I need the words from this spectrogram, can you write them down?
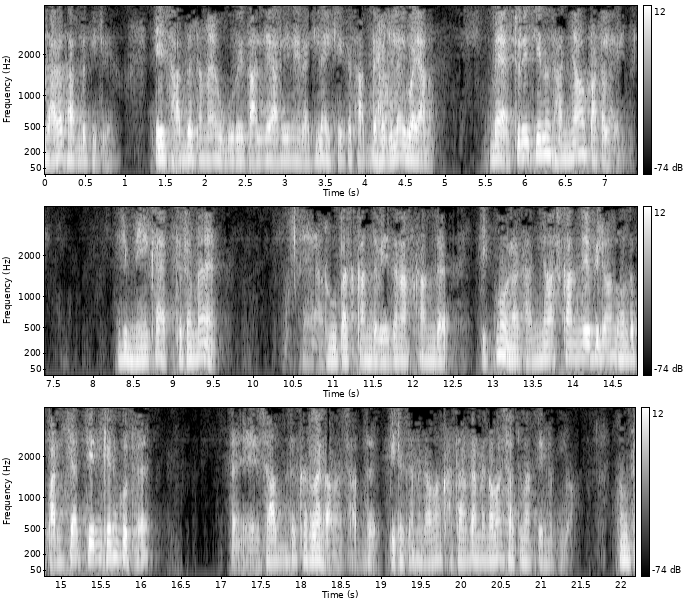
ගාලා ශබ්ද පිට වෙනවා. ඒ ශබ්ද තමයි උගුරේ තල්ලේ අරිනේ වැටිලා එක එක ශබ්ද හැදිලා ඉව යනවා. බෑ ඇතුලේ තියෙන සංඥාව පටලවෙන්නේ. ඉතින් මේක ඇත්තටම රූපස්කන්ධ වේදනාස්කන්ධ ඉක්මවල සංඥාස්කන්ධය පිළිබඳ හොඳ පරිචයක් තියෙන කෙනෙකුට ඒ ශබ්ද කරන ගමන් ශබ්ද පිට කරන ගමන් කතා කරන ගමන් සතුටුමත් වෙන්න පුළුවන්. නමුත්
